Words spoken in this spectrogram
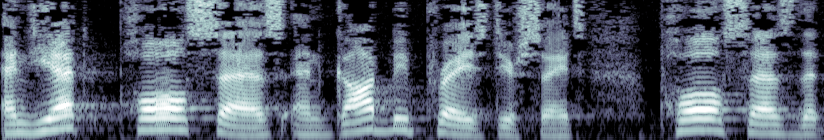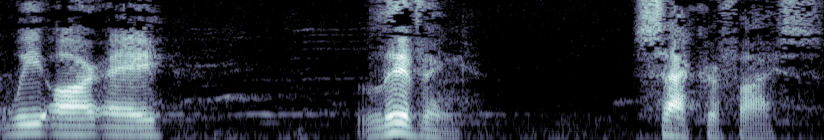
And yet, Paul says, and God be praised, dear saints, Paul says that we are a living sacrifice.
